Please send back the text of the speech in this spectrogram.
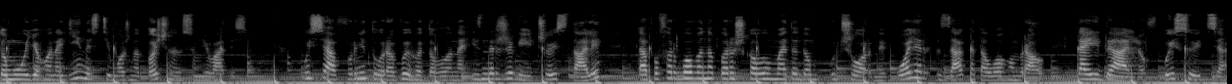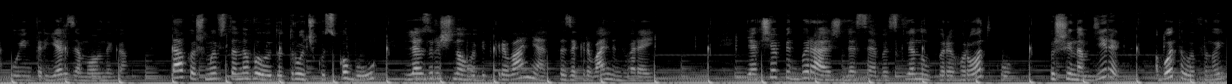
тому у його надійності можна точно не сумніватися. Уся фурнітура виготовлена із нержавіючої сталі та пофарбована порошковим методом у чорний колір за каталогом RAL та ідеально вписується у інтер'єр замовника. Також ми встановили тут ручку скобу для зручного відкривання та закривання дверей. Якщо підбираєш для себе скляну перегородку, пиши нам Дірект або телефонуй.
